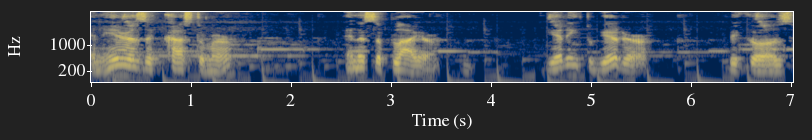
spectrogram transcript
and here is a customer and a supplier getting together because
